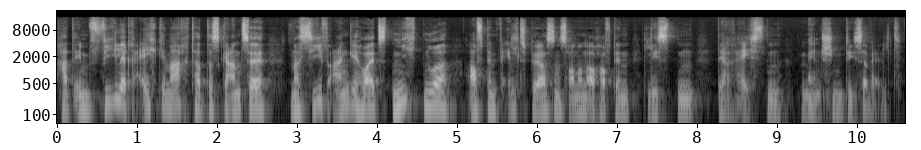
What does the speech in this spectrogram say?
hat eben viele reich gemacht, hat das Ganze massiv angeheizt, nicht nur auf den Weltbörsen, sondern auch auf den Listen der reichsten Menschen dieser Welt.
